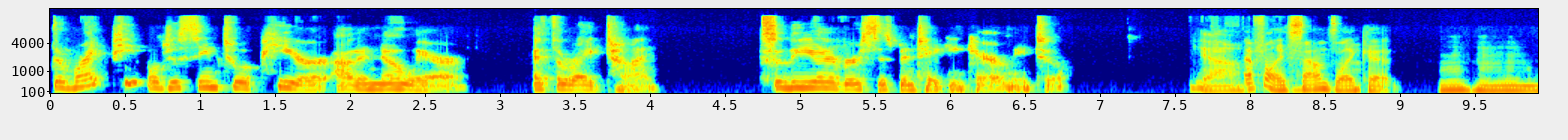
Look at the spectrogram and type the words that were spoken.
the right people just seem to appear out of nowhere at the right time. So the universe has been taking care of me too. Yeah. Definitely sounds like it. Mm-hmm.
